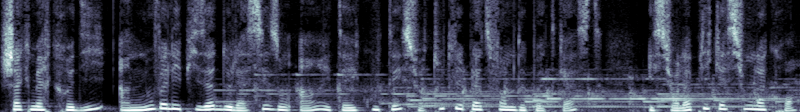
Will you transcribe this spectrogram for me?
Chaque mercredi, un nouvel épisode de la saison 1 est à écouter sur toutes les plateformes de podcast et sur l'application La Croix.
